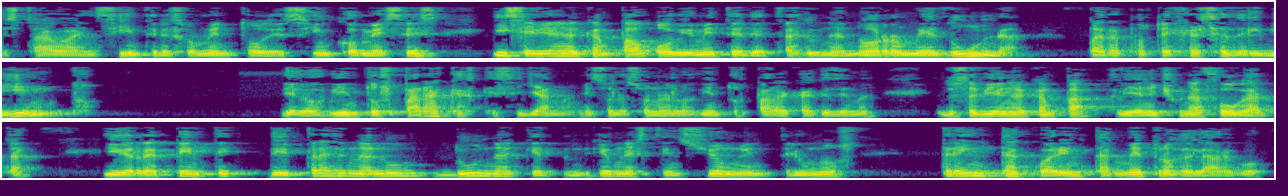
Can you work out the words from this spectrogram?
estaba en cinta en ese momento de cinco meses y se habían acampado obviamente detrás de una enorme duna para protegerse del viento, de los vientos paracas que se llaman, esa es la zona de los vientos paracas que se llaman. Entonces habían acampado, habían hecho una fogata y de repente detrás de una duna que tendría una extensión entre unos 30, 40 metros de largo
